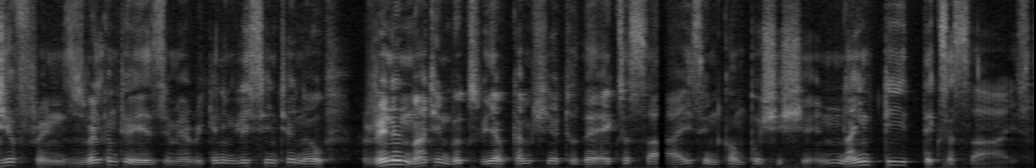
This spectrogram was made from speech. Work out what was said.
Dear friends, welcome to AS American English Center. Now, Renan Martin books, we have come here to the exercise in composition, 90th exercise.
